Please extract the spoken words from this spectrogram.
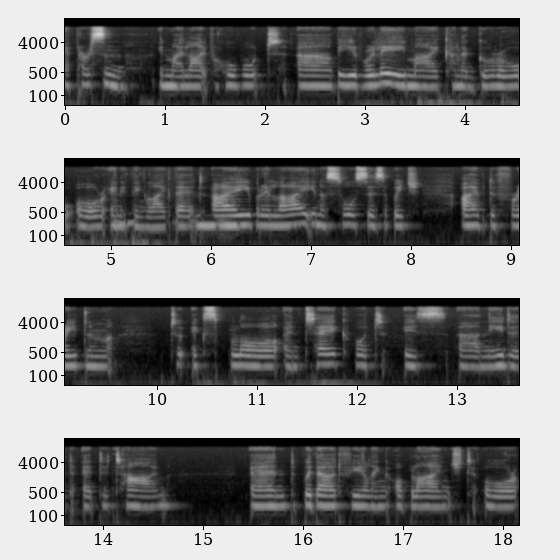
a person in my life who would uh, be really my kind of guru or anything like that. Mm-hmm. I rely in a sources which I have the freedom to explore and take what is uh, needed at the time and without feeling obliged or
